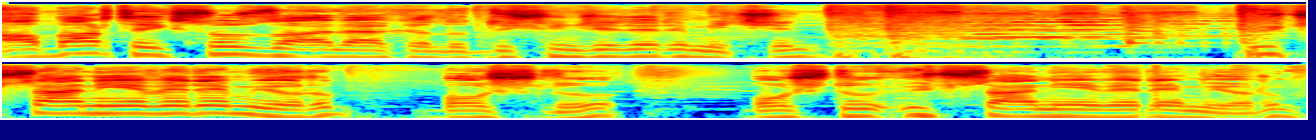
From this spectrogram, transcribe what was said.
Abart egzozla alakalı düşüncelerim için 3 saniye veremiyorum boşluğu. Boşluğu 3 saniye veremiyorum.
